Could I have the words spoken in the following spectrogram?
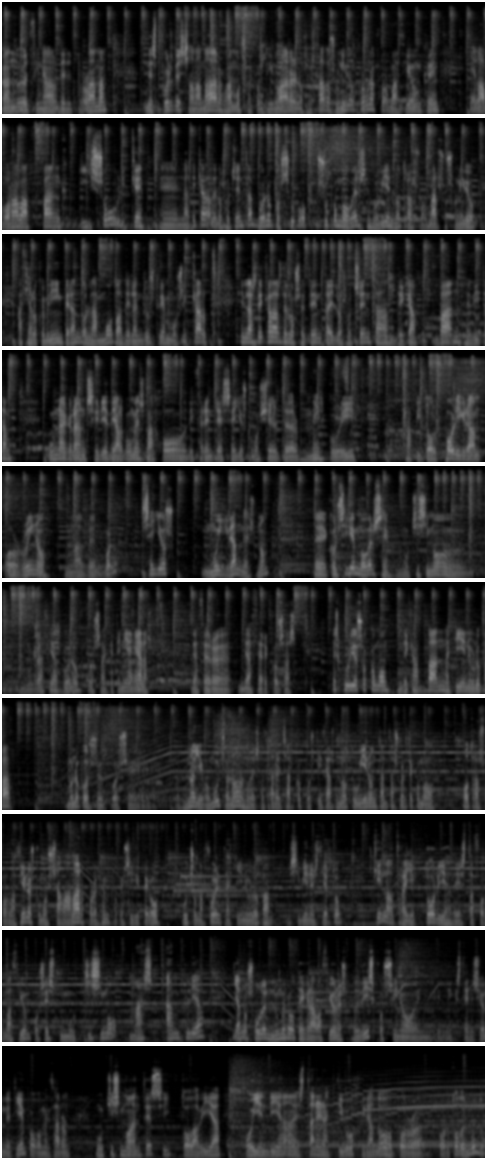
El final del programa. Después de Shalamar vamos a continuar en los Estados Unidos con una formación que elaboraba funk y soul y que en la década de los 80, bueno, pues supo, supo moverse muy bien, ¿no? transformar su sonido hacia lo que venía imperando en la moda de la industria musical. En las décadas de los 70 y los 80, The Gap Band edita una gran serie de álbumes bajo diferentes sellos como Shelter, Mercury, Capitol, Polygram o Rhino de, bueno, sellos muy grandes, ¿no? Eh, consiguen moverse muchísimo gracias, bueno, pues a que tenían ganas de hacer, eh, de hacer cosas. Es curioso como The Cap Band aquí en Europa, bueno, pues, eh, pues, pues no llegó mucho, ¿no? Lo de saltar el charco, pues quizás no tuvieron tanta suerte como otras formaciones, como Shalamar, por ejemplo, que sí que pegó mucho más fuerte aquí en Europa, si bien es cierto que la trayectoria de esta formación pues es muchísimo más amplia, ya no solo en número de grabaciones o de discos, sino en, extensión de tiempo. Comenzaron muchísimo antes y todavía hoy en día están en activo girando por, por todo el mundo.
